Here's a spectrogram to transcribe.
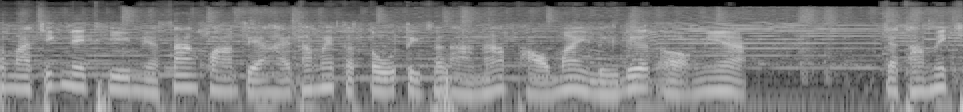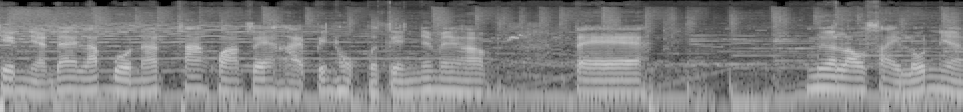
สมาชิกในทีมเนี่ยสร้างความเสียหายทำให้ศัตรูติดสถานะเผาไหม้หรือเลือดออกเนี่ยจะทำให้เคนเนี่ยได้รับโบนัสสร้างความเสียหายเป็น 6%ใช่ไหมครับ แต่ เมื่อเราใส่รถเนี่ย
